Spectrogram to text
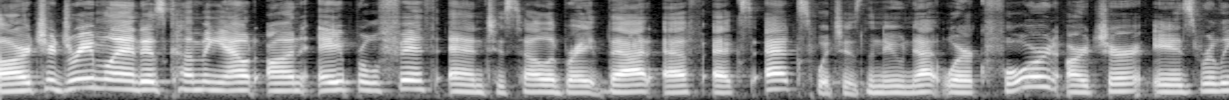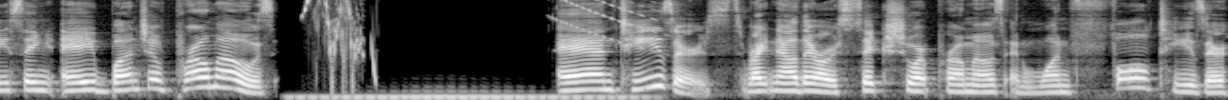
Archer Dreamland is coming out on April 5th, and to celebrate that, FXX, which is the new network for Archer, is releasing a bunch of promos and teasers. Right now, there are six short promos and one full teaser,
